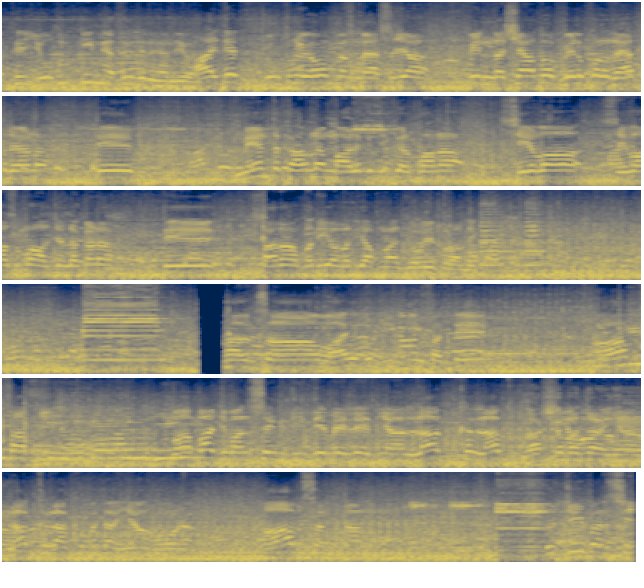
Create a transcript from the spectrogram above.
ਅੱਜ ਯੂਥ ਨੂੰ ਕੀ ਮੈਸੇਜ ਦੇਣਾ ਚਾਹੁੰਦੇ ਹੋ? ਅੱਜ ਦੇ ਯੂਥ ਨੂੰ ਇਹੋ ਮੈਸੇਜ ਆ ਵੀ ਨਸ਼ਿਆਂ ਤੋਂ ਬਿਲਕੁਲ ਰਹਿਤ ਰਹਿਣ ਤੇ ਮਿਹਨਤ ਕਰਨ ਮਾਲਕ ਦੀ ਕਿਰਪਾ ਨਾਲ ਸੇਵਾ ਸੇਵਾ ਸੰਭਾਲ 'ਚ ਲੱਗਣ ਤੇ ਸਾਰਾ ਵਧੀਆ ਵਧੀਆ ਆਪਣਾ ਜੋ ਵੀ ਉਪਰਾਲੇ ਕਰਨ ਖਾਲਸਾ ਵਾਹਿਗੁਰੂ ਜੀ ਕੀ ਫਤਿਹ। ਆਪ ਸਭ ਜੀ ਨੂੰ ਬਾਬਾ ਜਵੰਤ ਸਿੰਘ ਜੀ ਦੇ ਮੇਲੇ ਦੀਆਂ ਲੱਖ ਲੱਖ ਲੱਖ ਵਧਾਈਆਂ। ਲੱਖ ਲੱਖ ਵਧਾਈਆਂ ਹੋਣ। ਆਪ ਸੰਗਤਾਂ ਨੂੰ ਦੂਜੀ ਬਰਸੀ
